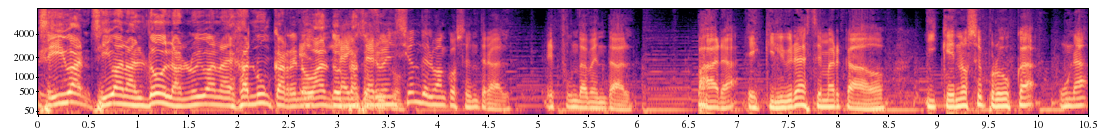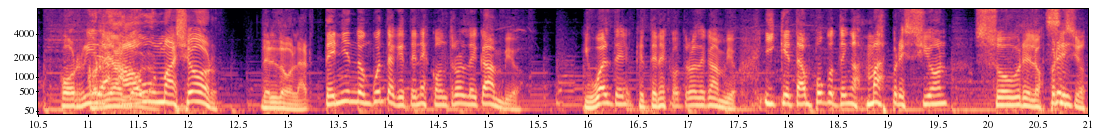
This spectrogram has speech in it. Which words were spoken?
se iban, se iban al dólar, no iban a dejar nunca renovando el, la plazo fijo. intervención del Banco Central es fundamental para equilibrar este mercado y que no se produzca una corrida, Corrida aún dólar. mayor del dólar, teniendo en cuenta que tenés control de cambio. Igual te- que tenés control de cambio. Y que tampoco tengas más presión sobre los Sí. precios.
